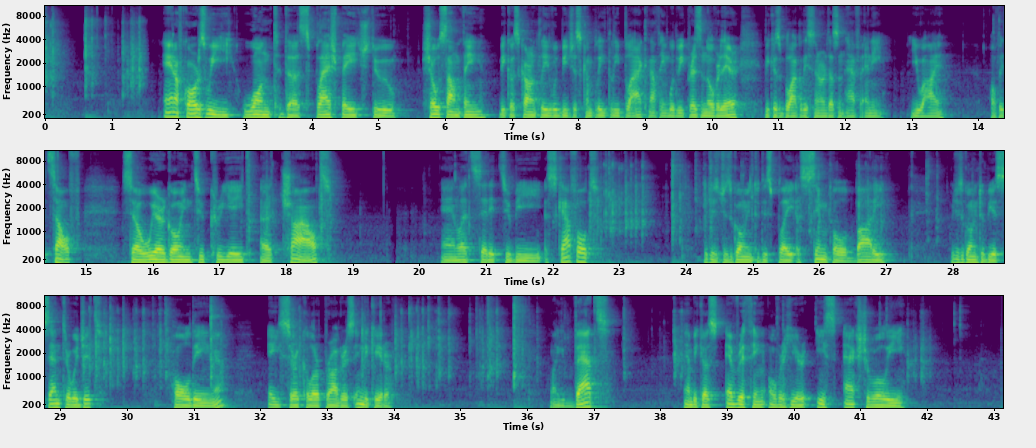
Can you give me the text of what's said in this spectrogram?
And of course we want the splash page to show something because currently it would be just completely black. Nothing would be present over there because bloc listener doesn't have any UI of itself. So we are going to create a child and let's set it to be a scaffold, which is just going to display a simple body which is going to be a center widget holding a circular progress indicator. Like that. And because everything over here is actually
